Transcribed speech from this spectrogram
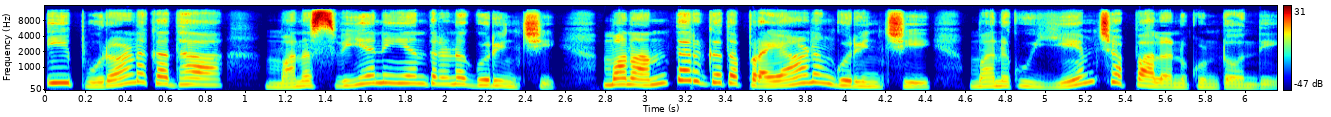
ఈ పురాణ కథ మన స్వీయ నియంత్రణ గురించి మన అంతర్గత ప్రయాణం గురించి మనకు ఏం చెప్పాలనుకుంటోంది?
